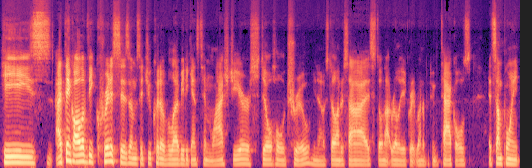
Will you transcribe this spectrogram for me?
He's, I think, all of the criticisms that you could have levied against him last year still hold true. You know, still undersized, still not really a great runner between the tackles. At some point,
